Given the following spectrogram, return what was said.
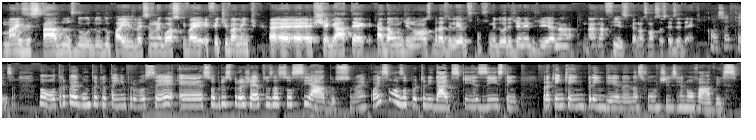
mais estados do, do, do, país. Vai ser um negócio que vai efetivamente é, é, é, é chegar até cada um de nós, brasileiros, consumidores de energia na, na, na, física, nas nossas residências. Com certeza. Bom, outra pergunta que eu tenho para você é sobre os projetos associados. Né? Quais são as oportunidades que existem para quem quer empreender né, nas fontes renováveis?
